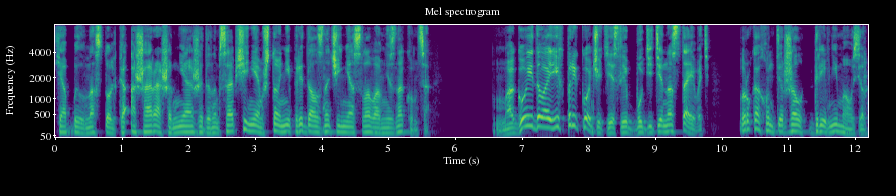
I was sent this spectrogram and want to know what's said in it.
Я был настолько ошарашен неожиданным сообщением, что не придал значения словам незнакомца. «Могу и двоих прикончить, если будете настаивать». В руках он держал древний маузер,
